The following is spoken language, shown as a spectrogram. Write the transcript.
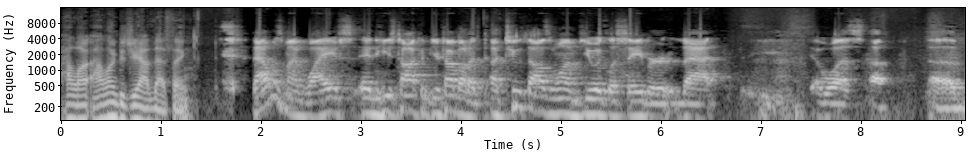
How long, how long did you have that thing? That was my wife's, and he's talking. You're talking about a, a 2001 Buick LeSabre that was a, uh,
